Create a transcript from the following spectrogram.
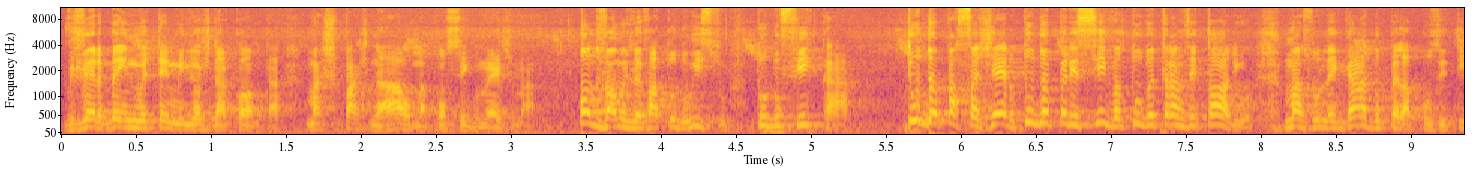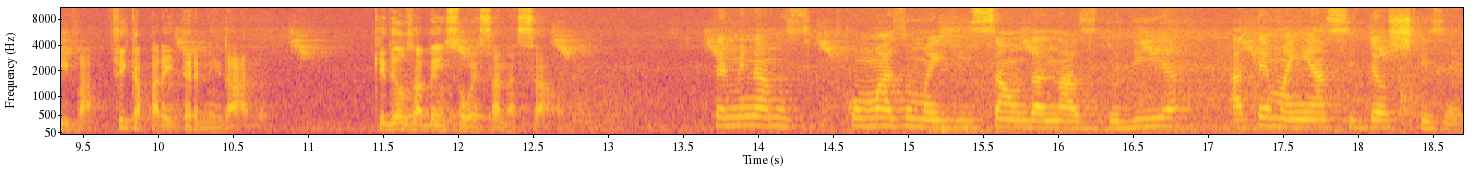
Viver bem não é ter milhões na conta, mas paz na alma consigo mesma. Onde vamos levar tudo isso? Tudo fica. Tudo é passageiro, tudo é perecível, tudo é transitório. Mas o legado pela positiva fica para a eternidade. Que Deus abençoe essa nação. Terminamos com mais uma edição da análise do dia. Até amanhã, se Deus quiser.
